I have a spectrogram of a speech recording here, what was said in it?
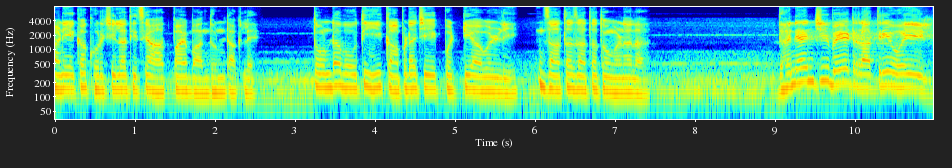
आणि एका खुर्चीला तिचे हातपाय बांधून टाकले. तोंडाभोवती ही कापडाची एक पट्टी आवडली. जाता जाता तो म्हणाला धन्यांची भेट रात्री होईल.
